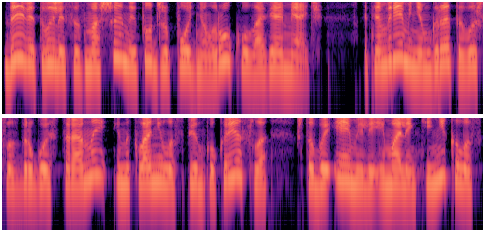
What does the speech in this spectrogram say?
Дэвид вылез из машины и тут же поднял руку, ловя мяч. А тем временем Грета вышла с другой стороны и наклонила спинку кресла, чтобы Эмили и маленький Николас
